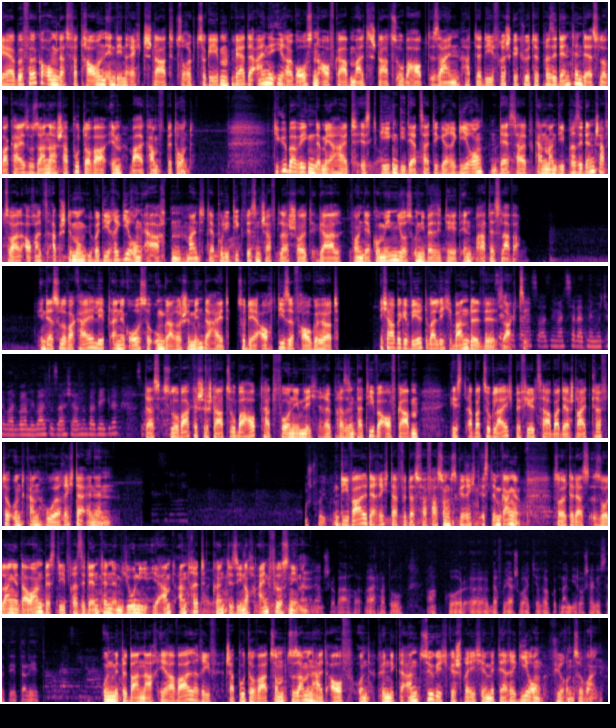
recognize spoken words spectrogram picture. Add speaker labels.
Speaker 1: Der Bevölkerung das Vertrauen in den Rechtsstaat zurückzugeben, werde eine ihrer großen Aufgaben als Staatsoberhaupt sein, hatte die frisch gekürte Präsidentin der Slowakei Susana Schaputova im Wahlkampf betont. Die überwiegende Mehrheit ist gegen die derzeitige Regierung. Deshalb kann man die Präsidentschaftswahl auch als Abstimmung über die Regierung erachten, meint der Politikwissenschaftler Scholt Gahl von der Comenius-Universität in Bratislava. In der Slowakei lebt eine große ungarische Minderheit, zu der auch diese Frau gehört. Ich habe gewählt, weil ich Wandel will, sagt sie. Das slowakische Staatsoberhaupt hat vornehmlich repräsentative Aufgaben, ist aber zugleich Befehlshaber der Streitkräfte und kann hohe Richter ernennen. Die Wahl der Richter für das Verfassungsgericht ist im Gange. Sollte das so lange dauern, bis die Präsidentin im Juni ihr Amt antritt, könnte sie noch Einfluss nehmen. Unmittelbar nach ihrer Wahl rief Chaputova zum Zusammenhalt auf und kündigte an, zügig Gespräche mit der Regierung führen zu wollen.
